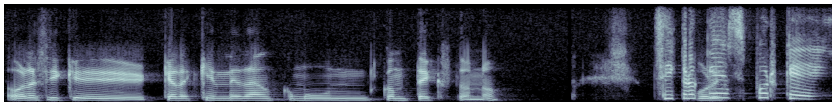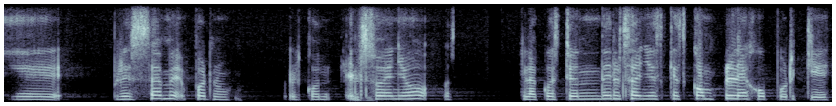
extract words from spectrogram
ahora sí que cada quien le da como un contexto, ¿no? Sí, creo Por que ej- es porque eh, precisamente, bueno, el, el sueño, la cuestión del sueño es que es complejo porque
